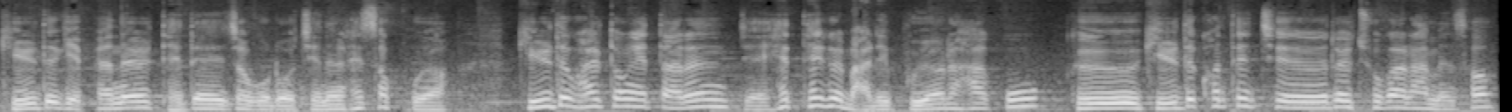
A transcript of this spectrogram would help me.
길드 개편을 대대적으로 진행을 했었고요. 길드 활동에 따른 이제 혜택을 많이 부여를 하고 그 길드 컨텐츠를 추가를 하면서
